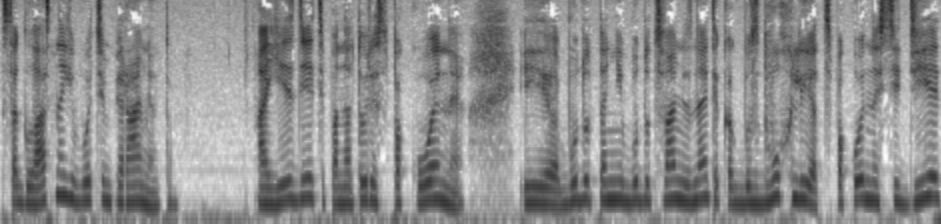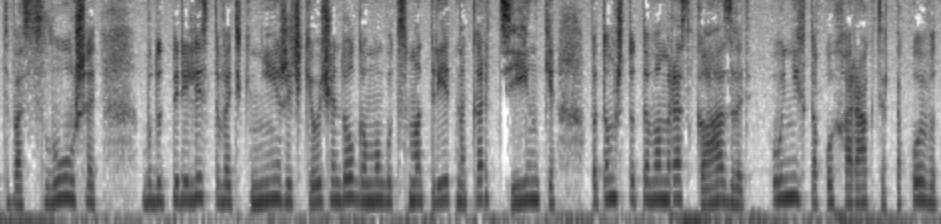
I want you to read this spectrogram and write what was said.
согласно его темпераменту. А есть дети по натуре спокойные, и будут они, будут с вами, знаете, как бы с двух лет спокойно сидеть, вас слушать, будут перелистывать книжечки, очень долго могут смотреть на картинки, потом что-то вам рассказывать. У них такой характер, такое вот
